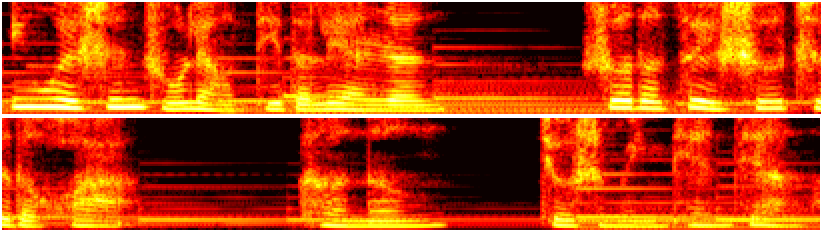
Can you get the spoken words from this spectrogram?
因为身处两地的恋人，说的最奢侈的话，可能就是明天见了。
